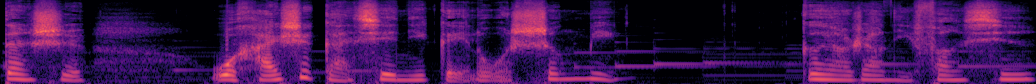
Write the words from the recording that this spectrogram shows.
但是，我还是感谢你给了我生命，更要让你放心，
